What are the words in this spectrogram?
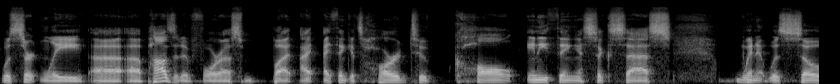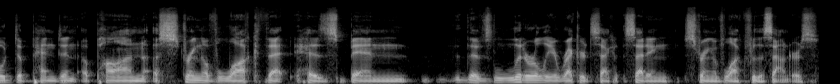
was certainly uh, uh, positive for us, but I, I think it's hard to call anything a success when it was so dependent upon a string of luck that has been there's literally a record sec- setting string of luck for the Sounders.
